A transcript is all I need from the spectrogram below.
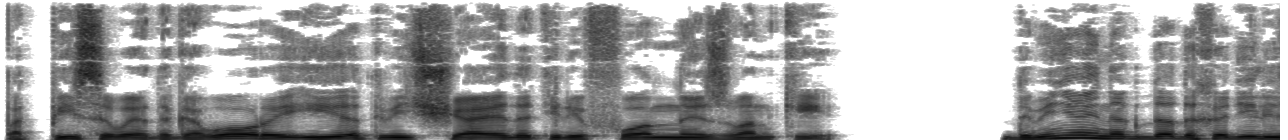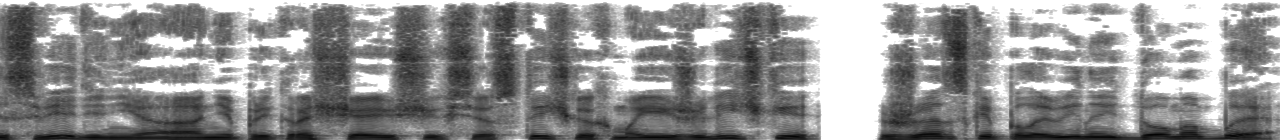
подписывая договоры и отвечая на телефонные звонки. До меня иногда доходили сведения о непрекращающихся стычках моей жилички женской половиной дома «Б».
